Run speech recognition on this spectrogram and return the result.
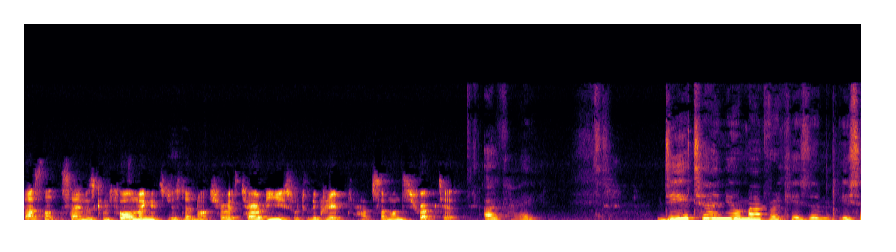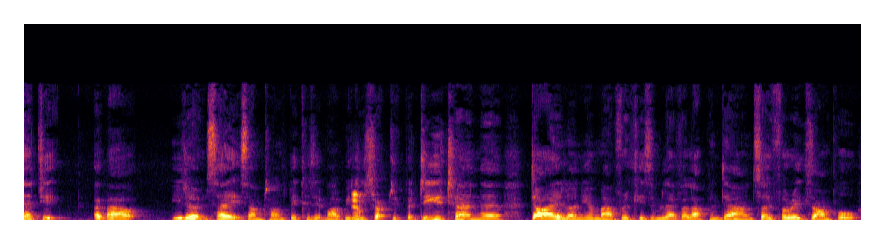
That's not the same as conforming. It's just I'm not sure it's terribly useful to the group to have someone disrupt it. Okay. Do you turn your maverickism? You said you about you don't say it sometimes because it might be Yeah. disruptive, but do you turn the dial on your maverickism level up and down? So, for example,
